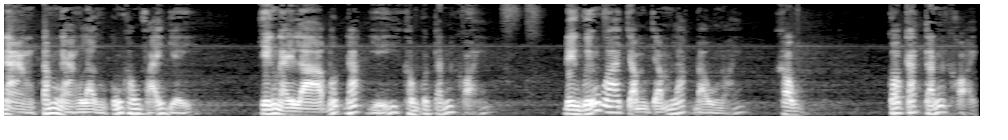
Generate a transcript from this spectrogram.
Nàng trăm ngàn lần cũng không phải vậy. Chuyện này là bất đắc dĩ, không có tránh khỏi. Điền Quyển Hoa chậm chậm lắc đầu nói. Không, có cách tránh khỏi.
